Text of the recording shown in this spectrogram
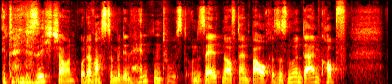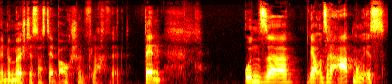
in dein Gesicht schauen oder was du mit den Händen tust und selten auf deinen Bauch. Es ist nur in deinem Kopf, wenn du möchtest, dass der Bauch schön flach wirkt. Denn unser, ja, unsere Atmung ist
